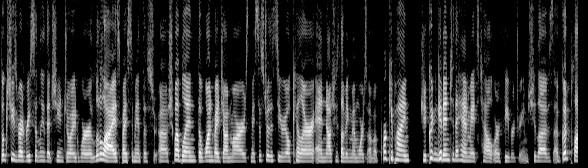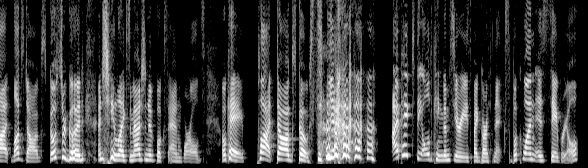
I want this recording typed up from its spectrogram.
Books she's read recently that she enjoyed were Little Eyes by Samantha uh, Schweblin, The One by John Marrs, My Sister the Serial Killer, and now she's loving Memoirs of a Porcupine. She couldn't get into The Handmaid's Tale or Fever Dream. She loves a good plot, loves dogs, ghosts are good, and she likes imaginative books and worlds. Okay, plot, dogs, ghosts. Yeah. I picked the Old Kingdom series by Garth Nix. Book one is Sabriel.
